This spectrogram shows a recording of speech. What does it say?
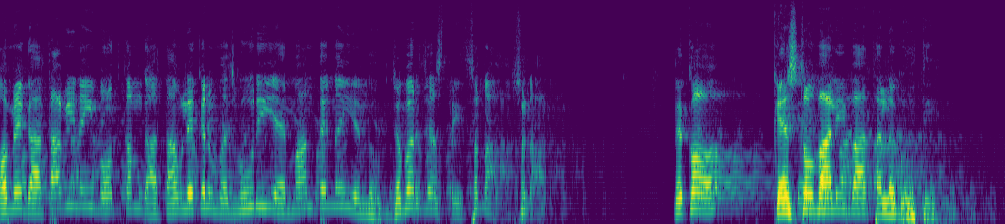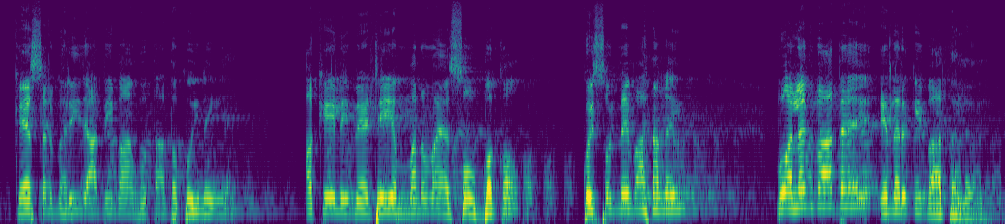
और मैं गाता भी नहीं, बहुत कम गाता हूँ, लेकिन मजबूरी है, मानते नहीं है लोग। ज़बरदस्ती, सुना सुना। देखो कैस्टो वाली बात अलग होती। कैसट भरी जाती, वहाँ होता तो कोई नहीं है। अकेले बैठे ये मन में सो बको, कोई सुनने वाला नहीं। वो अलग बात है, इधर की बात अलग है।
